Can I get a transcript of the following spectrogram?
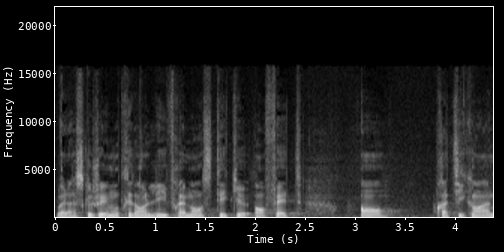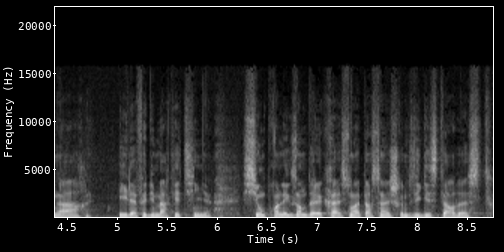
Voilà, ce que je vais montrer dans le livre, vraiment, c'était que, en fait, en pratiquant un art, il a fait du marketing. Si on prend l'exemple de la création d'un personnage comme Ziggy Stardust,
